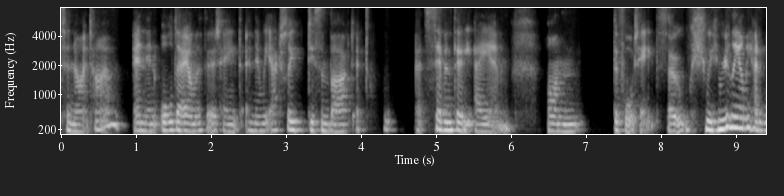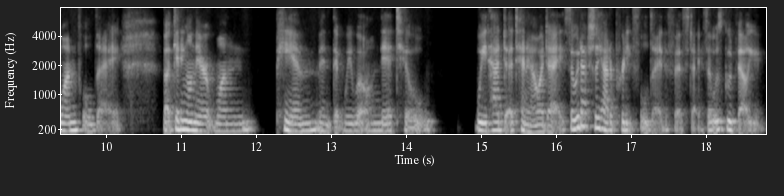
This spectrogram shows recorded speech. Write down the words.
to nighttime and then all day on the 13th. And then we actually disembarked at, at 7.30 a.m. on the 14th. So we really only had one full day. But getting on there at 1 p.m. meant that we were on there till we'd had a 10 hour day. So we'd actually had a pretty full day the first day. So it was good value.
